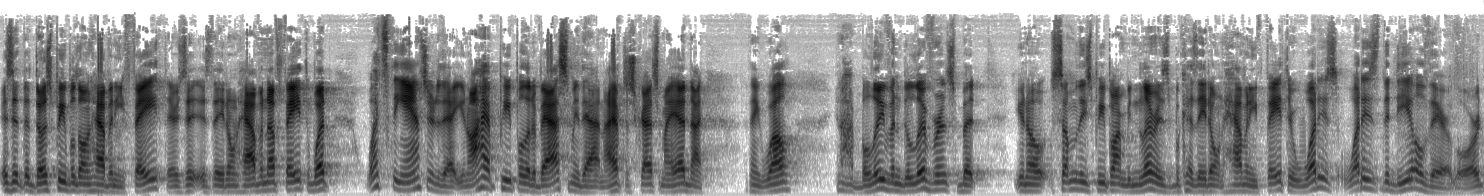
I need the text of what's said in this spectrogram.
Is it that those people don't have any faith? Is it is they don't have enough faith? What, what's the answer to that? You know, I have people that have asked me that, and I have to scratch my head, and I think, well, you know, I believe in deliverance, but, you know, some of these people aren't being delivered because they don't have any faith, or what is, what is the deal there, Lord?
